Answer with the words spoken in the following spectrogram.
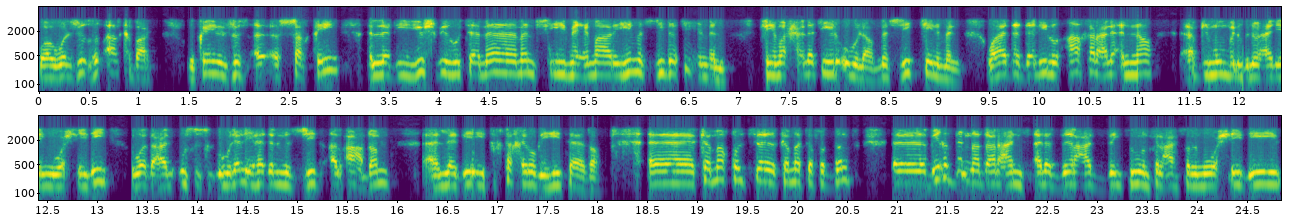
وهو الجزء الأكبر. وكاين الجزء الشرقي الذي يشبه تماما في معماره مسجد تنمل في مرحلته الأولى مسجد تنمل وهذا دليل آخر على أن عبد المؤمن بن علي الموحدي وضع الأسس الأولى لهذا المسجد الأعظم. الذي تفتخر به تازا آه كما قلت كما تفضلت آه بغض النظر عن مسألة زراعة الزيتون في العصر الموحدي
